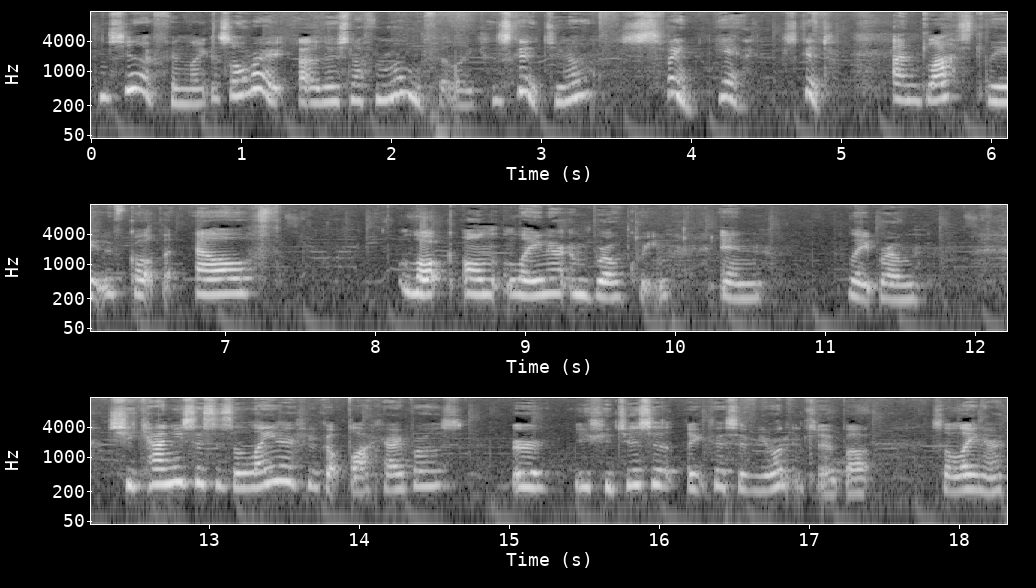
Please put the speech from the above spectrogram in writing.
concealer thin, like it's alright, uh, there's nothing wrong with it, like it's good, you know, it's fine, yeah, it's good. And lastly we've got the e.l.f. Lock On Liner and Brow Cream in light brown. So you can use this as a liner if you've got black eyebrows, or you could use it like this if you wanted to, but it's a liner.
